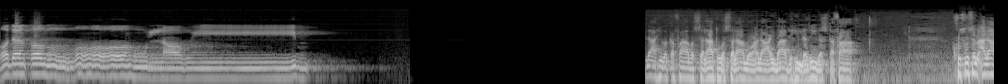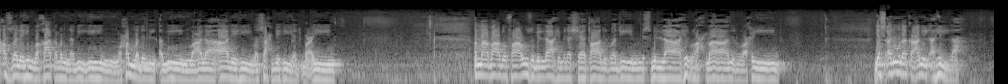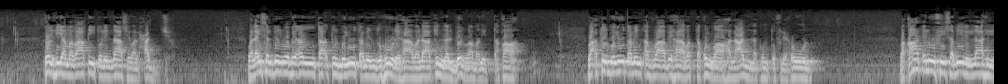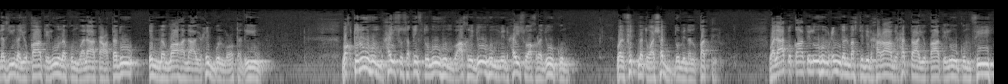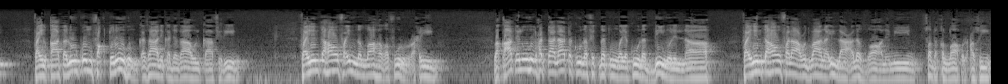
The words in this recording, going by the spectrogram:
صدق الله العظيم. الله وكفى والصلاة والسلام على عباده الذين اصطفى. خصوصا على أفضلهم وخاتم النبيين محمد الأمين وعلى آله وصحبه أجمعين. أما بعد، فأعوذ بالله من الشيطان الرجيم. بسم الله الرحمن الرحيم. يسألونك عن الأهلة. قل هي مواقيت للناس والحج. وليس البر بأن تأتوا البيوت من ظهورها، ولكن البر من اتقى. وأتوا البيوت من أبوابها، واتقوا الله لعلكم تفلحون. وقاتلوا في سبيل الله الذين يقاتلونكم ولا تعتدوا إن الله لا يحب المعتدين. واقتلوهم حيث سقفتموهم وأخرجوهم من حيث أخرجوكم والفتنة أشد من القتل. ولا تقاتلوهم عند المسجد الحرام حتى يقاتلوكم فيه. فإن قاتلوكم فاقتلوهم كذلك جزاء الكافرين. فإن انتهوا فإن الله غفور رحيم. وقاتلوهم حتى لا تكون فتنة ويكون الدين لله. فإن انتهوا فلا عدوان إلا على الظالمين. صدق الله العظيم.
